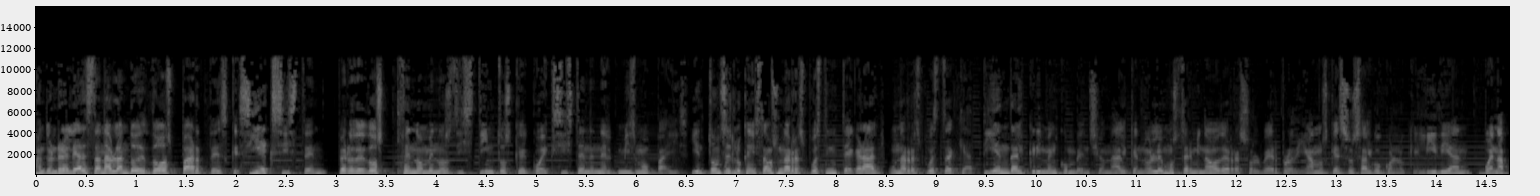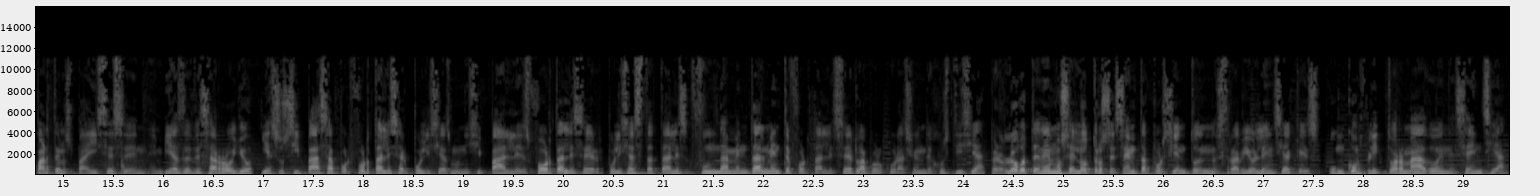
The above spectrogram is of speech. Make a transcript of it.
cuando en realidad están hablando de dos partes que sí existen, pero de dos fenómenos distintos que coexisten en el mismo país. Y entonces lo que necesitamos es una respuesta integral, una respuesta que atienda el crimen convencional, que no lo hemos terminado de resolver, pero digamos que eso es algo con lo que lidian buena parte de los países en, en vías de desarrollo, y eso sí pasa por fortalecer policías municipales, fortalecer policías estatales, fundamentalmente fortalecer la procuración de justicia, pero luego tenemos el otro 60% de nuestra violencia, que es un conflicto armado en esencia,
